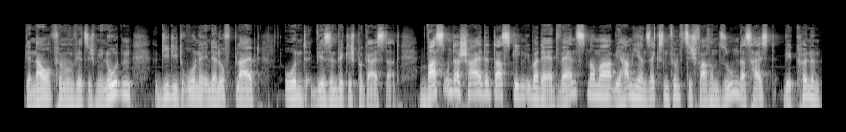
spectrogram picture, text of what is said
genau 45 Minuten, die die Drohne in der Luft bleibt und wir sind wirklich begeistert. Was unterscheidet das gegenüber der Advanced Nummer? Wir haben hier einen 56-fachen Zoom, das heißt, wir können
